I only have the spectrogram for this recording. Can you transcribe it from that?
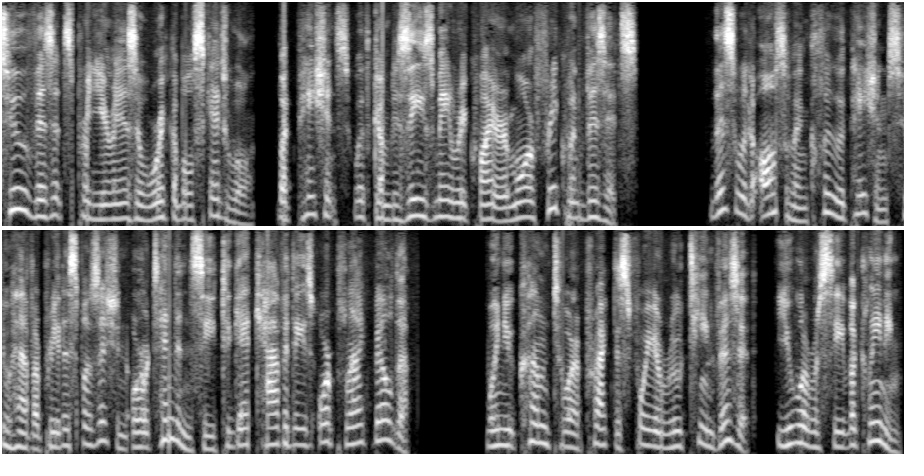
two visits per year is a workable schedule, but patients with gum disease may require more frequent visits. This would also include patients who have a predisposition or tendency to get cavities or plaque buildup. When you come to our practice for your routine visit, you will receive a cleaning,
